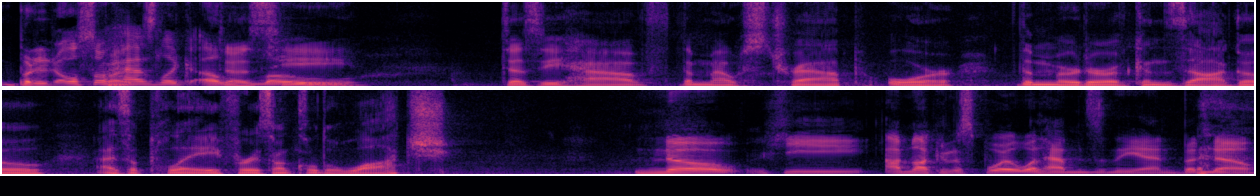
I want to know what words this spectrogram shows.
but it also But has like a does low he does he have the mousetrap or the murder of Gonzago as a play for his uncle to watch? no he i'm not going to spoil what happens in the end but no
